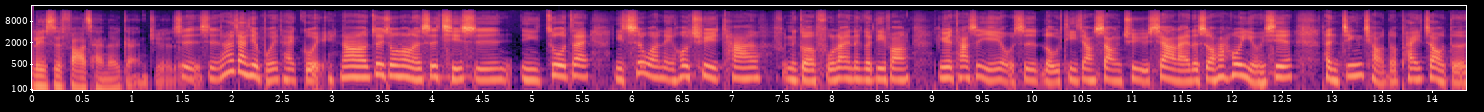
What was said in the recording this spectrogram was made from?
类似发餐的感觉的，是是，它价钱不会太贵。那最重要的是，其实你坐在你吃完了以后去它那个福赖那个地方，因为它是也有是楼梯这样上去下来的时候，它会有一些很精巧的拍照的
